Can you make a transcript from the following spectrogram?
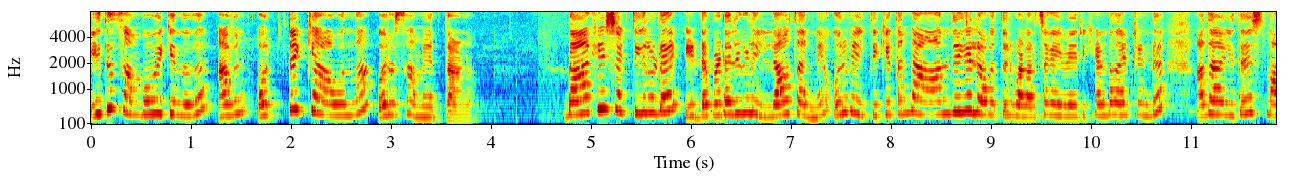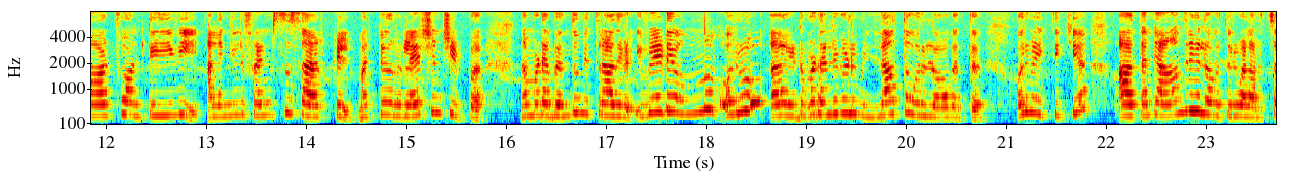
ഇത് സംഭവിക്കുന്നത് അവൻ ഒറ്റയ്ക്കാവുന്ന ഒരു സമയത്താണ്. ബാഹ്യശക്തികളുടെ ഇടപെടലുകളില്ലാതെ തന്നെ ഒരു വ്യക്തിക്ക് തന്റെ ആന്തരിക ലോകത്ത് ഒരു വളർച്ച കൈവരിക്കേണ്ടതായിട്ടുണ്ട്. അതായത് സ്മാർട്ട് ഫോൺ ടി വി അല്ലെങ്കിൽ ഫ്രണ്ട്സ് സർക്കിൾ മറ്റ് റിലേഷൻഷിപ്പ് നമ്മുടെ ബന്ധുമിത്രാദികൾ ഇവയുടെ ഒന്നും ഒരു ഇടപെടലുകളും ഇല്ലാത്ത ഒരു ലോകത്ത് ഒരു വ്യക്തിക്ക് തന്റെ ആന്തരിക ലോകത്ത് ഒരു വളർച്ച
